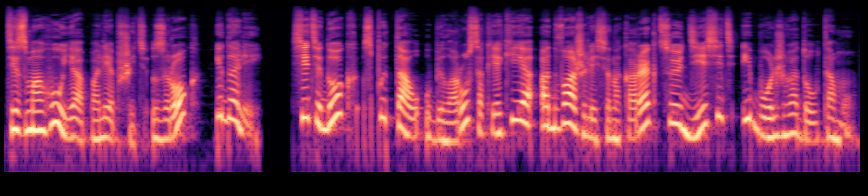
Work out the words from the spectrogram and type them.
Ці змагу я палепшыць зрок і далей? Сеці док спытаў у беларусак, якія адважыліся на карэкцыю 10 і больш гадоў таму.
